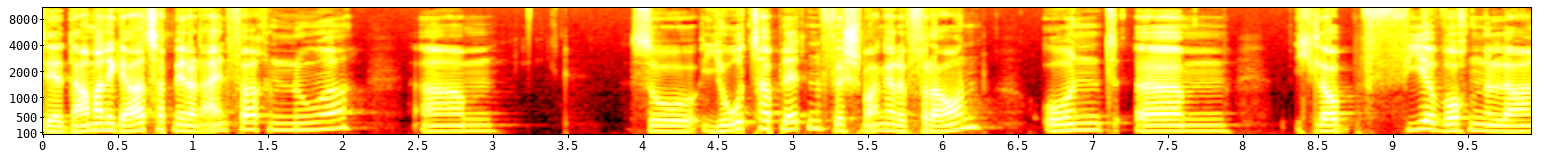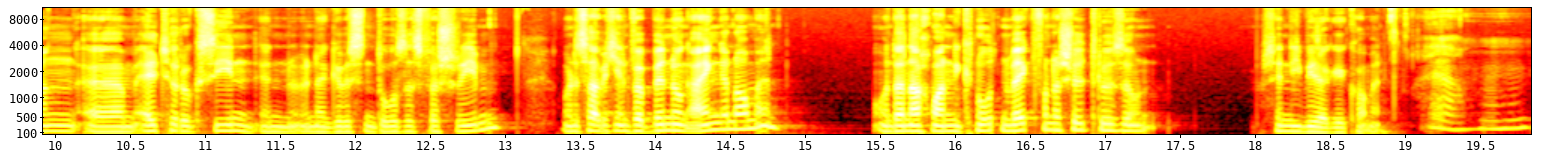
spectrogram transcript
der damalige Arzt hat mir dann einfach nur ähm, so Jodtabletten für schwangere Frauen und ähm, ich glaube vier Wochen lang ähm, L-Tyroxin in, in, einer gewissen Dosis verschrieben. Und das habe ich in Verbindung eingenommen. Und danach waren die Knoten weg von der Schilddrüse und sind nie wieder gekommen. Ja, mhm,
